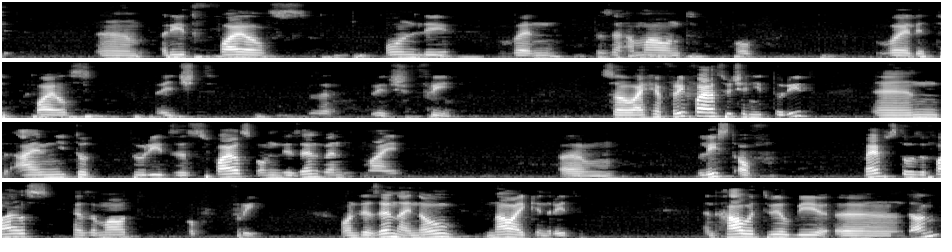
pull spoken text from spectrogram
um, read files only when the amount of valid files reached the reach free. So I have three files which I need to read and I need to to read these files only then when my um, list of paths to the files has amount of 3 only then I know now I can read. And how it will be uh, done?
